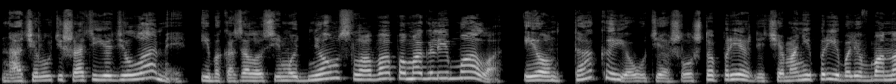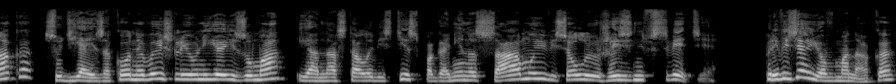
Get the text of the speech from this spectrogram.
начал утешать ее делами, ибо, казалось ему, днем слова помогли мало, и он так ее утешил, что прежде чем они прибыли в Монако, судья и законы вышли у нее из ума, и она стала вести с Паганина самую веселую жизнь в свете. Привезя ее в Монако,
